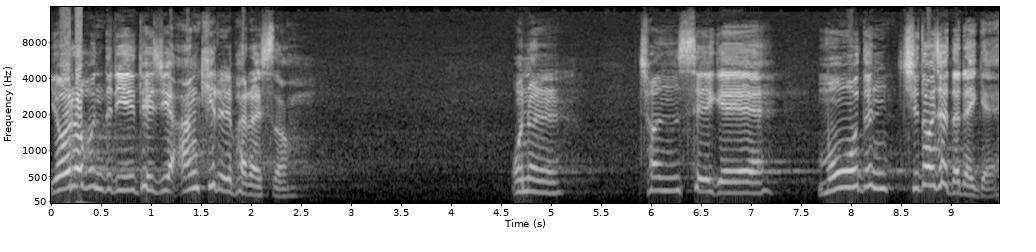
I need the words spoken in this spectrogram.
여러분들이 되지 않기를 바라서 오늘 전 세계의 모든 지도자들에게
